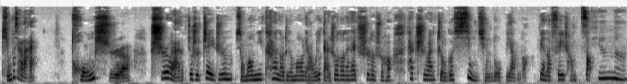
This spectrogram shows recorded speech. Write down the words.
停不下来。同时吃完，就是这只小猫咪看到这个猫粮，我就感受到它在吃的时候，它吃完整个性情都变了，变得非常燥。天呐！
